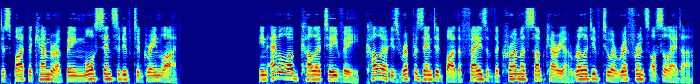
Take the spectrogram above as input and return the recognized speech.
despite the camera being more sensitive to green light. In analog color TV, color is represented by the phase of the chroma subcarrier relative to a reference oscillator.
